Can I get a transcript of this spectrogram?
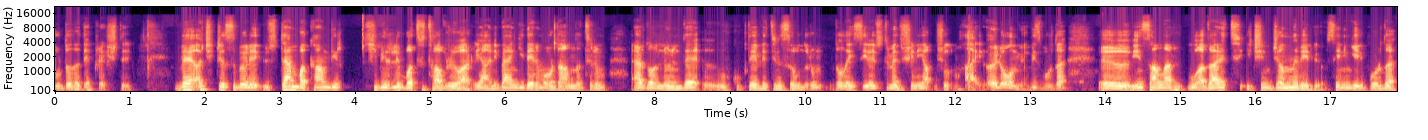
burada da depreşti. Ve açıkçası böyle üstten bakan bir kibirli batı tavrı var. Yani ben giderim orada anlatırım. Erdoğan'ın önünde hukuk devletini savunurum. Dolayısıyla üstüme düşeni yapmış olurum. Hayır öyle olmuyor. Biz burada e, insanlar bu adalet için canını veriyor. Senin gelip orada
